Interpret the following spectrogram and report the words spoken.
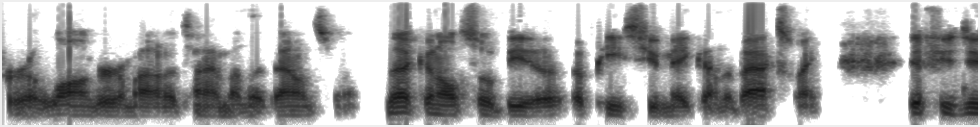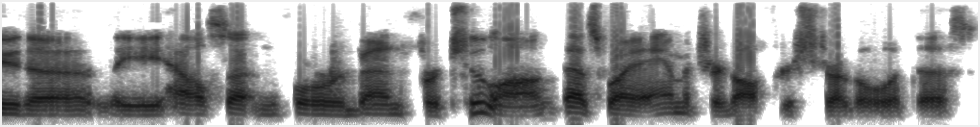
for a longer amount of time on the downswing. That can also be a, a piece you make on the backswing. If you do the the Hal Sutton forward bend for too long, that's why amateur golfers struggle with this.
